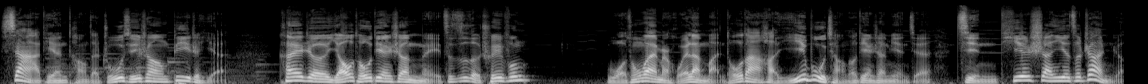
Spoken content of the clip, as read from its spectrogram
夏天躺在竹席上闭着眼，开着摇头电扇，美滋滋的吹风。我从外面回来，满头大汗，一步抢到电扇面前，紧贴扇叶子站着，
